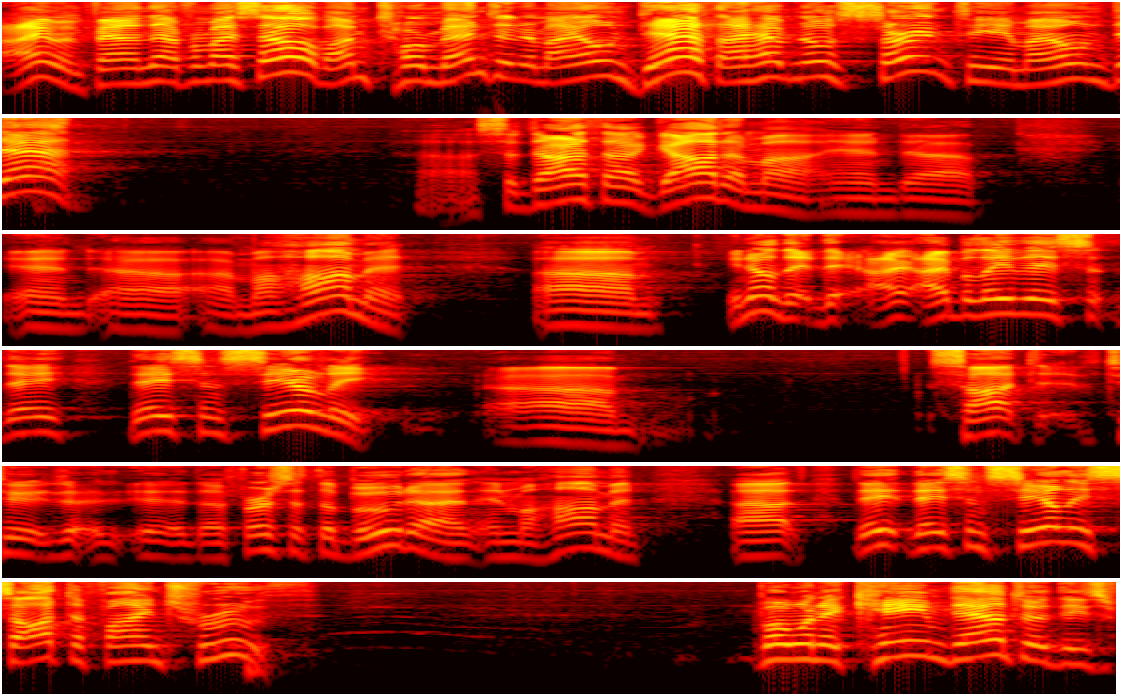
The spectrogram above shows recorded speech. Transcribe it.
I haven't found that for myself. I'm tormented in my own death. I have no certainty in my own death. Uh, Siddhartha Gautama and, uh, and uh, uh Muhammad, um, you know, they, they, I, I, believe they, they, they sincerely um, sought to, to the first is the Buddha and, and Muhammad, uh, they, they sincerely sought to find truth. But when it came down to these,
